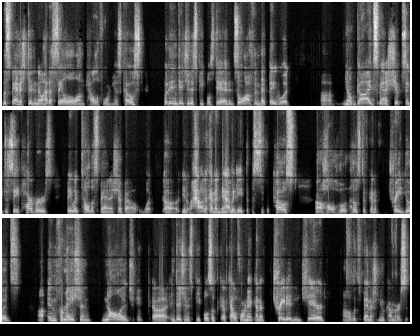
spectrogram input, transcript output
the spanish didn't know how to sail along california's coast but indigenous peoples did. And so often that they would uh, you know guide spanish ships into safe harbors. They would tell the spanish about what uh, you know how to kind of navigate the pacific coast a whole host of kind of trade goods, uh, information, knowledge, uh, indigenous peoples of, of, California kind of traded and shared uh, with Spanish newcomers,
